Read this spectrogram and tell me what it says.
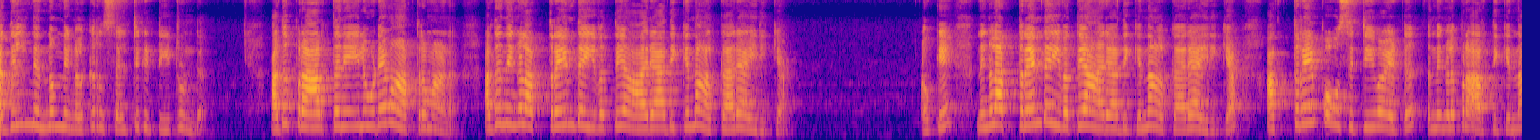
അതിൽ നിന്നും നിങ്ങൾക്ക് റിസൾട്ട് കിട്ടിയിട്ടുണ്ട്. അത് പ്രാർത്ഥനയിലൂടെ മാത്രമാണ്. അത് നിങ്ങൾ അത്രയും ദൈവത്തെ ആരാധിക്കുന്ന ആൾക്കാരായിരിക്കാം. ഓക്കെ നിങ്ങൾ അത്രയും ദൈവത്തെ ആരാധിക്കുന്ന ആൾക്കാരായിരിക്കാം. അത്രയും പോസിറ്റീവായിട്ട് നിങ്ങൾ പ്രാർത്ഥിക്കുന്ന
